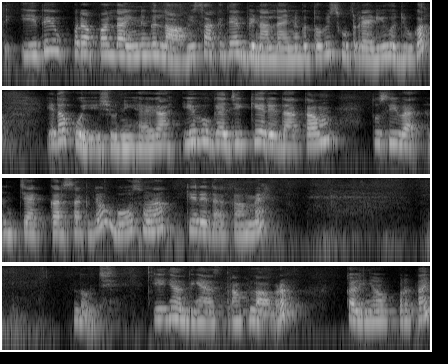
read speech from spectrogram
ਤੇ ਇਹਦੇ ਉੱਪਰ ਆਪਾਂ ਲਾਈਨਿੰਗ ਲਾ ਵੀ ਸਕਦੇ ਆ, ਬਿਨਾ ਲਾਈਨਿੰਗ ਤੋਂ ਵੀ ਸੂਟ ਰੈਡੀ ਹੋ ਜਾਊਗਾ। ਇਹਦਾ ਕੋਈ ਇਸ਼ੂ ਨਹੀਂ ਹੈਗਾ। ਇਹ ਹੋ ਗਿਆ ਜੀ ਘੇਰੇ ਦਾ ਕੰਮ। ਤੁਸੀਂ ਚੈੱਕ ਕਰ ਸਕਦੇ ਹੋ। ਬਹੁਤ ਸੋਹਣਾ ਘੇਰੇ ਦਾ ਕੰਮ ਹੈ। ਲਓ ਜੀ, ਇਹ ਜਾਂਦੀਆਂ ਇਸ ਤਰ੍ਹਾਂ ਫਲਾਵਰ ਕਲੀਆਂ ਉੱਪਰ ਤਾਈ।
